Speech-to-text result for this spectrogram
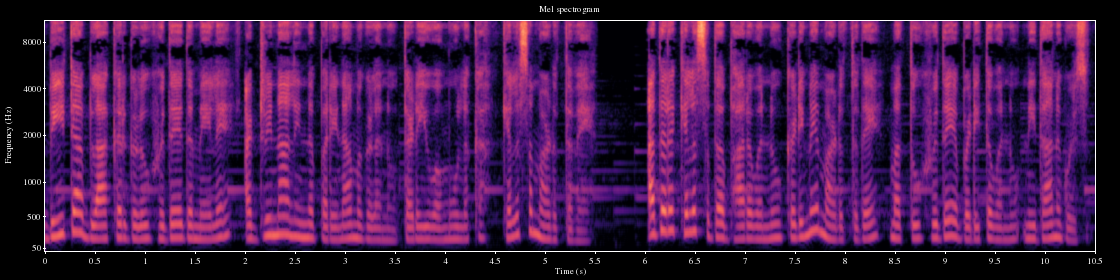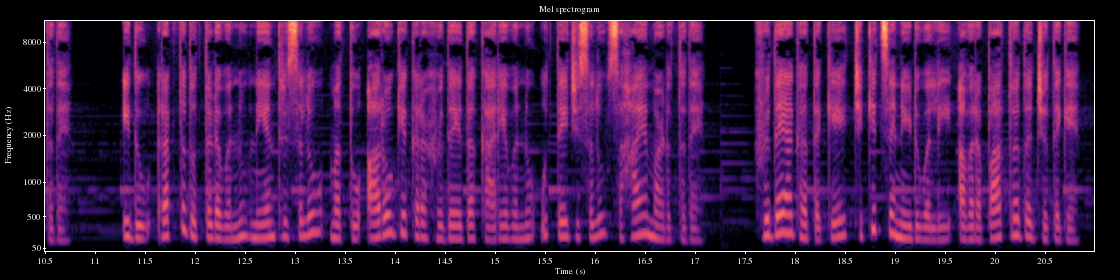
ಬೀಟಾ ಬ್ಲಾಕರ್ಗಳು ಹೃದಯದ ಮೇಲೆ ಅಡ್ರಿನಾಲಿನ್ನ ಪರಿಣಾಮಗಳನ್ನು ತಡೆಯುವ ಮೂಲಕ ಕೆಲಸ ಮಾಡುತ್ತವೆ. ಅದರ ಕೆಲಸದ ಭಾರವನ್ನು ಕಡಿಮೆ ಮಾಡುತ್ತದೆ ಮತ್ತು ಹೃದಯ ಬಡಿತವನ್ನು ನಿಧಾನಗೊಳಿಸುತ್ತದೆ. ಇದು ರಕ್ತದೊತ್ತಡವನ್ನು ನಿಯಂತ್ರಿಸಲು ಮತ್ತು ಆರೋಗ್ಯಕರ ಹೃದಯದ ಕಾರ್ಯವನ್ನು ಉತ್ತೇಜಿಸಲು ಸಹಾಯ ಮಾಡುತ್ತದೆ. ಹೃದಯಾಘಾತಕ್ಕೆ ಚಿಕಿತ್ಸೆ ನೀಡುವಲ್ಲಿ ಅವರ ಪಾತ್ರದ ಜೊತೆಗೆ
